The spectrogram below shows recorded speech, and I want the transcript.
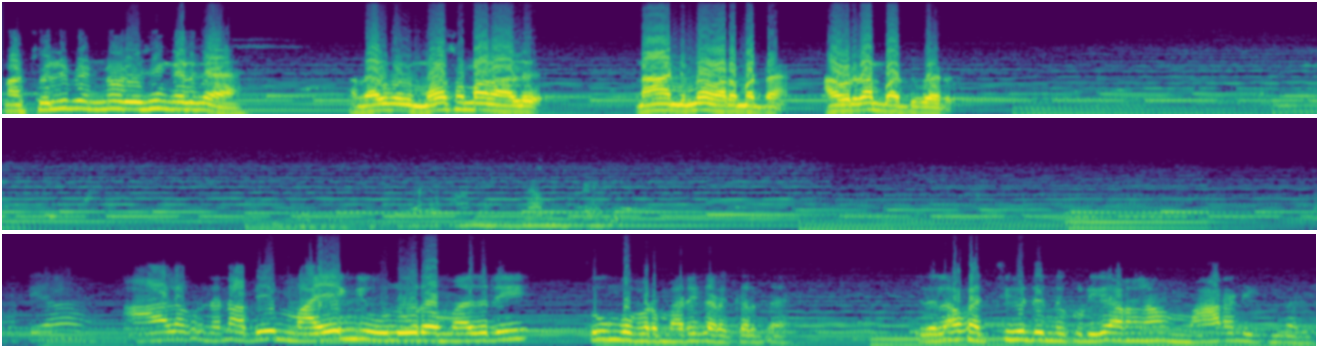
நான் சொல்லிவிட்டு இன்னொரு விஷயம் கேளுங்க. அந்த ஆள் கொஞ்சம் மோசமான ஆள். நான் இனிமே வர மாட்டேன் அவர் தான் பாத்துக்காரு ஆளை கொண்டாந்து அப்படியே மயங்கி உழுவுற மாதிரி தூங்க போற மாதிரி கிடக்குறத. இதெல்லாம் வச்சுக்கிட்டு இந்த குடிகாரன்லாம் மாரடிக்கும்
